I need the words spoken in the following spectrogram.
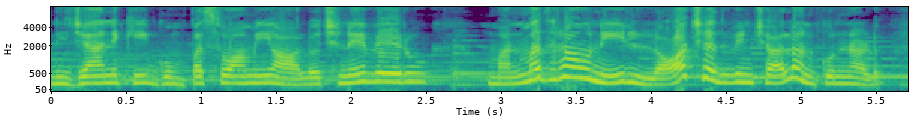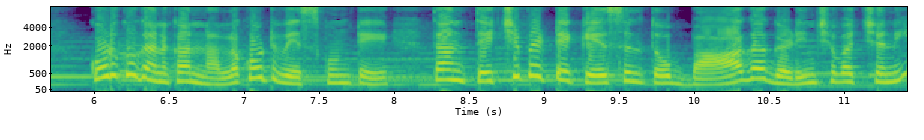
నిజానికి గుంపస్వామి ఆలోచనే వేరు. మన్మధరావుని లా చదివించాలనుకున్నాడు. కొడుకు గనక నల్లకోటు వేసుకుంటే తాను తెచ్చిపెట్టే కేసులతో బాగా గడించవచ్చని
